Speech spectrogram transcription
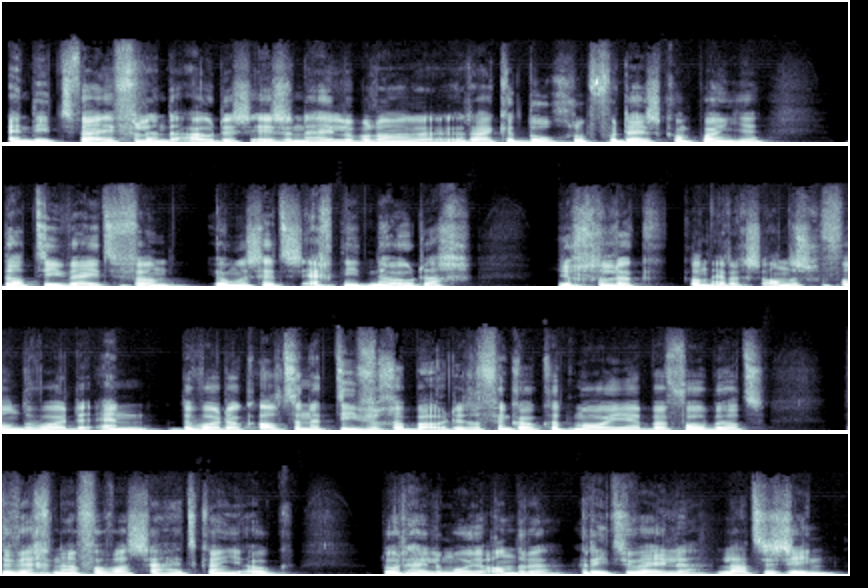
En die twijfelende ouders is een hele belangrijke doelgroep voor deze campagne. Dat die weten van, jongens, het is echt niet nodig. Je geluk kan ergens anders gevonden worden. En er worden ook alternatieven geboden. Dat vind ik ook het mooie. Bijvoorbeeld de weg naar volwassenheid kan je ook door hele mooie andere rituelen laten zien.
